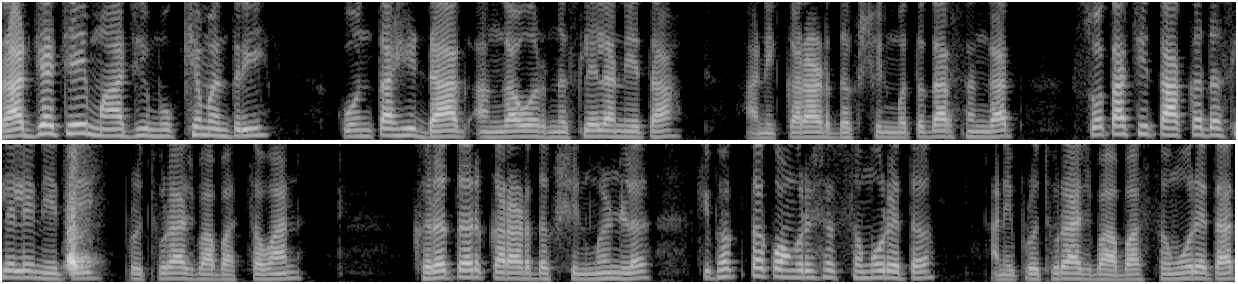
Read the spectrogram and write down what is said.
राज्याचे माजी मुख्यमंत्री कोणताही डाग अंगावर नसलेला नेता आणि कराड दक्षिण मतदारसंघात स्वतःची ताकद असलेले नेते पृथ्वीराज बाबा चव्हाण. खरं तर कराड दक्षिण म्हणलं की फक्त काँग्रेसच समोर येतं आणि पृथ्वीराज बाबा समोर येतात.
